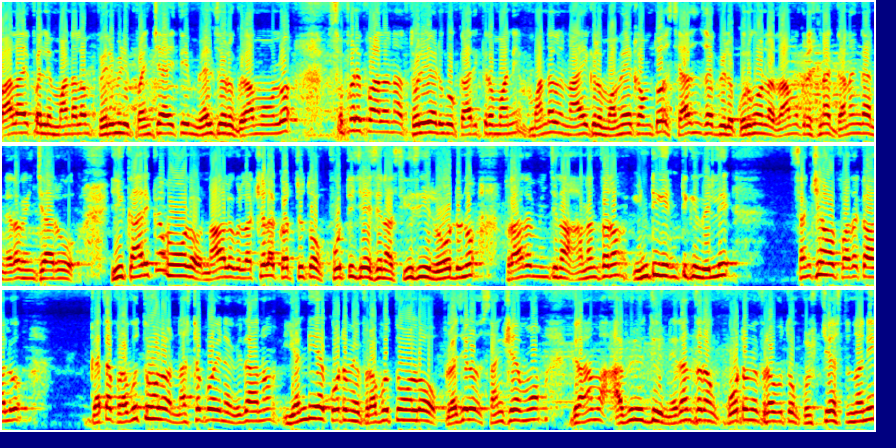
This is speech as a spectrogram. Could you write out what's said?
బాలాయపల్లి మండలం పెరిమిడి పంచాయతీ మేల్చూరు గ్రామంలో సుపరిపాలన తొలి అడుగు కార్యక్రమాన్ని మండల నాయకులు మమేకంతో శాసనసభ్యులు కురుగొండ్ల రామకృష్ణ ఘనంగా నిర్వహించారు. ఈ కార్యక్రమంలో నాలుగు లక్షల ఖర్చుతో పూర్తి చేసిన సీసీ రోడ్డును ప్రారంభించిన అనంతరం ఇంటి ఇంటికి వెళ్ళి సంక్షేమ పథకాలు గత ప్రభుత్వంలో నష్టపోయిన విధానం ఎన్డీఏ కూటమి ప్రభుత్వంలో ప్రజలు సంక్షేమం గ్రామ అభివృద్ధి నిరంతరం కూటమి ప్రభుత్వం కృషి చేస్తుందని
